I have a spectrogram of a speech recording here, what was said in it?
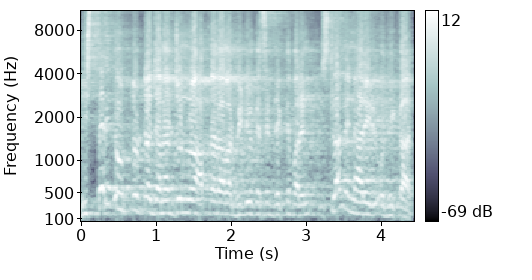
বিস্তারিত উত্তরটা জানার জন্য আপনারা আবার ভিডিও ক্যাসেট দেখতে পারেন। ইসলামে নারীর অধিকার।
